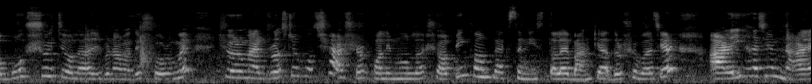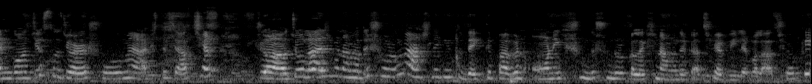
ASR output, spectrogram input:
অবশ্যই চলে আসবেন আমাদের শোরুমে শোরুম অ্যাড্রেসটা হচ্ছে আশরাফ মোল্লা শপিং কমপ্লেক্সের নিচতলায়, বান্টি আদর্শ বাজার, আড়াই হাজার নারায়ণগঞ্জে। তো যারা শোরুমে আসতে চাচ্ছেন, চ- চলে আসবেন আমাদের শোরুমে আসলে কিন্তু দেখতে পাবেন অনেক সুন্দর সুন্দর কালেকশন আমাদের কাছে অ্যাভেলেবল আছে ওকে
